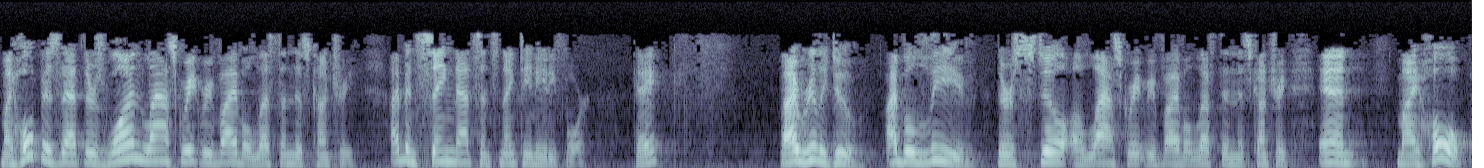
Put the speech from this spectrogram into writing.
My hope is that there's one last great revival left in this country. I've been saying that since 1984. Okay? But I really do. I believe there's still a last great revival left in this country. And my hope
